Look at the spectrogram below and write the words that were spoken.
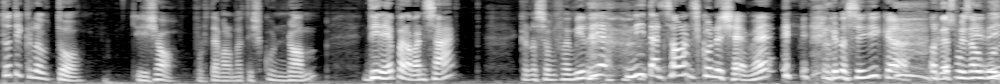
Tot i que l'autor i jo portem el mateix cognom, diré per avançar que no som família, ni tan sols ens coneixem, eh? Que no sigui que... El que Després algú dir-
